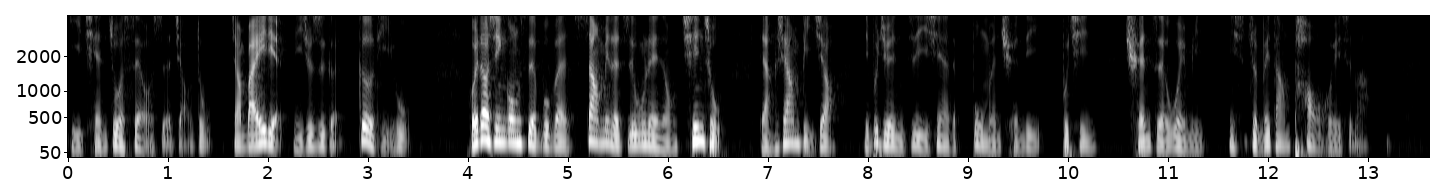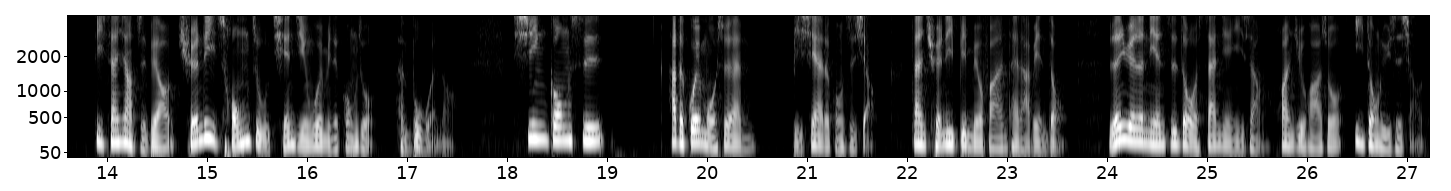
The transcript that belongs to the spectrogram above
以前做 sales 的角度，讲白一点，你就是个个体户。回到新公司的部分，上面的职务内容清楚，两相比较，你不觉得你自己现在的部门权力不清、权责未明？你是准备当炮灰是吗？第三项指标，权力重组、前景未明的工作很不稳哦。新公司它的规模虽然比现在的公司小，但权力并没有发生太大变动，人员的年资都有三年以上。换句话说，异动率是小的。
